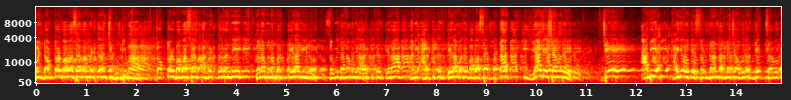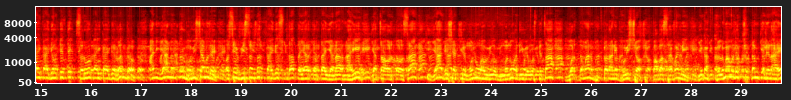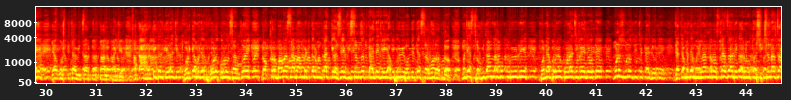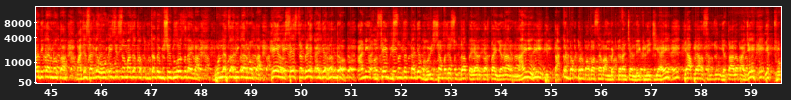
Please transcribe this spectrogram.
पण डॉक्टर बाबासाहेब आंबेडकरांची बुद्धी पहा. डॉक्टर बाबासाहेब आंबेडकरांनी कलम नंबर तेरा लिहिलं. संविधानामध्ये आर्टिकल तेरा आणि आर्टिकल तेरा मध्ये बाबासाहेब म्हणतात की या देशामध्ये जे आधी कायदे होते संविधान लागण्याच्या अगोदर ते सर्व काही कायदे होते ते सर्व काही कायदे रद्द. आणि यानंतर भविष्यामध्ये असे विसंगत कायदे सुद्धा तयार करता येणार नाही. याचा अर्थ असा की या देशातील मनोवादी व्यवस्थेचा वर्तमान भूतकाळ आणि भविष्य बाबासाहेबांनी एका कलमामध्ये खतम केलेला आहे. या गोष्टीचा विचार करता आला पाहिजे. आता आर्टिकल तेराची थोडक्यामध्ये फोड करून सांगतोय. डॉक्टर बाबासाहेब आंबेडकर म्हणतात की असे विसंगत कायदे जे यापूर्वी होते ते सर्व रद्द. म्हणजे संविधान लागू पूर्वी होण्यापूर्वी कोणाचे कायदे होते? मनुस्मृतीचे कायदे होते. ज्याच्यामध्ये महिलांना बसण्याचा अधिकार नव्हता शिक्षणाचा अधिकार नव्हता. माझ्यासारख्या ओबीसी समाजाचा तुमचा तर विषय दूरच राहिला. बोलण्याचा अधिकार नव्हता. हे असे सगळे कायदे रद्द आणि असे विसंगत कायदे भविष्यामध्ये सुद्धा तयार करता येणार नाही. ही ताकद डॉक्टर बाबासाहेब आंबेडकरांच्या लेखणीची आहे. ते आपल्याला समजून घेता आलं पाहिजे. एक छोटा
